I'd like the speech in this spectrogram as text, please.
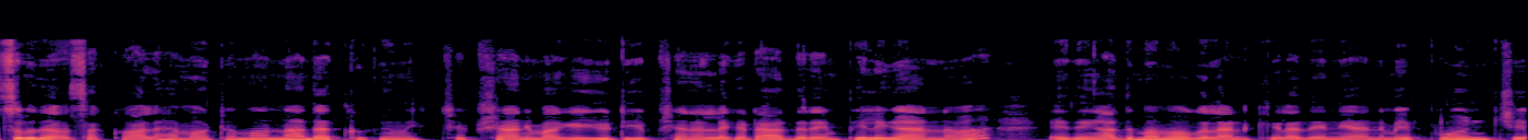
සුබ දවසක් ඔයාලා හැමෝටම ඔන්න අදත් කුකින් විත් චෙප්ෂානි මගේ YouTube channel එකට ආදරෙන් පිළිගන්නවා. ඉතින් අද මම ඔයගලන්ට කියලා දෙන්න යන්නේ මේ පුංචි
